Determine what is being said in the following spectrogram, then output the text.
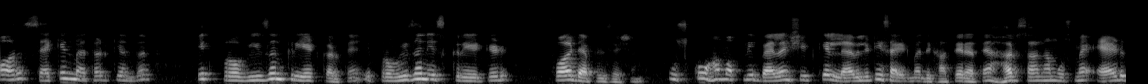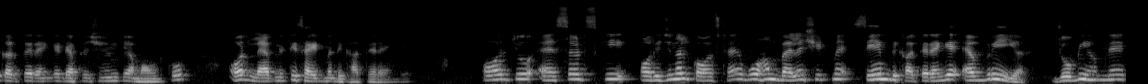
और सेकेंड मेथड के अंदर एक प्रोविज़न क्रिएट करते हैं, एक provision is created for depreciation उसको हम अपनी बैलेंस शीट के लाइबिलिटी साइड में दिखाते रहते हैं, हर साल हम उसमें ऐड करते रहेंगे डेप्रिसिएशन के अमाउंट को और लाइबिलिटी साइड में दिखाते रहेंगे। और जो एसेट्स की ओरिजिनल कॉस्ट है, वो हम बैलेंस शीट में सेम दिखाते रहेंगे एवरी ईयर जो भी हमने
